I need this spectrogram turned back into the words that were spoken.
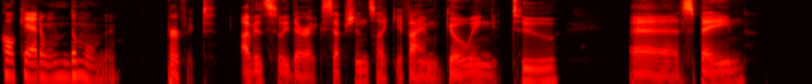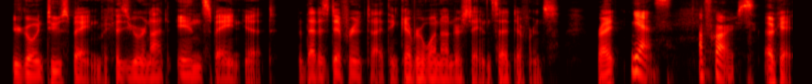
qualquer um do mundo. Perfect. obviously there are exceptions. Like if I am going to uh, Spain, you're going to Spain because you are not in Spain yet. But that is different. I think everyone understands that difference, right? Yes, of course. Okay.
